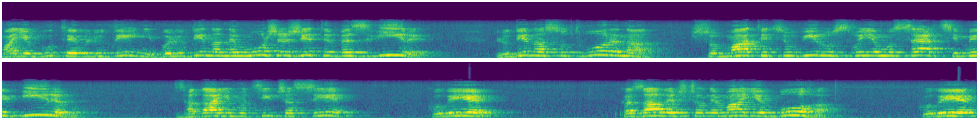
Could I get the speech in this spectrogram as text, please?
має бути в людині, бо людина не може жити без віри. Людина сотворена, щоб мати цю віру в своєму серці. Ми віримо. Згадаємо ці часи, коли казали, що немає Бога, коли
